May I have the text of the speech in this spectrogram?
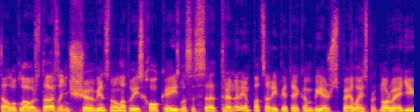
Tālāk Lauris Dārziņš, viens no Latvijas hokeja izlases treneriem, pats arī pietiekami bieži spēlējis pret Norvēģiju.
